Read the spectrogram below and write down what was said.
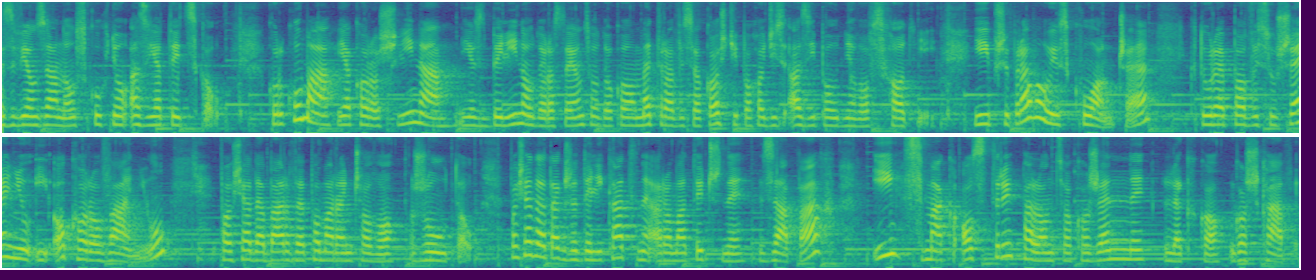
związaną z kuchnią azjatycką. Kurkuma jako roślina jest byliną dorastającą do około metra wysokości, pochodzi z Azji Południowo-Wschodniej. Jej przyprawą jest kłącze, które po wysuszeniu i okorowaniu posiada barwę pomarańczowo-żółtą. Posiada także delikatny, aromatyczny zapach i smak ostry, paląco-korzenny, lekko gorzkawy.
